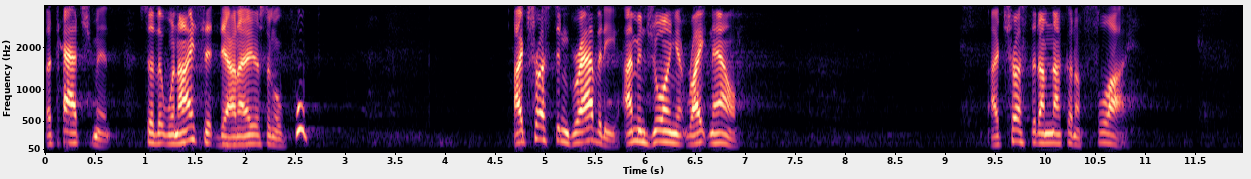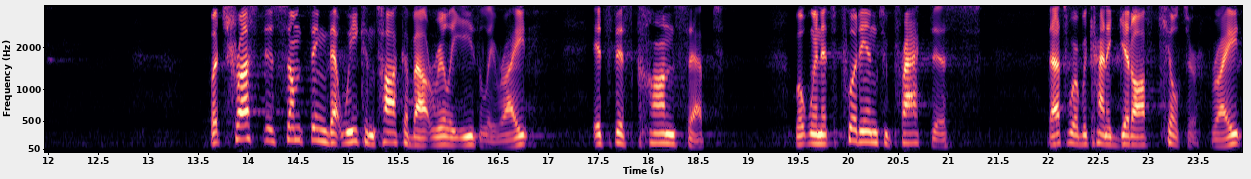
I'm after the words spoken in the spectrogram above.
attachment so that when I sit down, I just go whoop. I trust in gravity. I'm enjoying it right now. I trust that I'm not going to fly. But trust is something that we can talk about really easily, right? It's this concept. But when it's put into practice, that's where we kind of get off kilter, right?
